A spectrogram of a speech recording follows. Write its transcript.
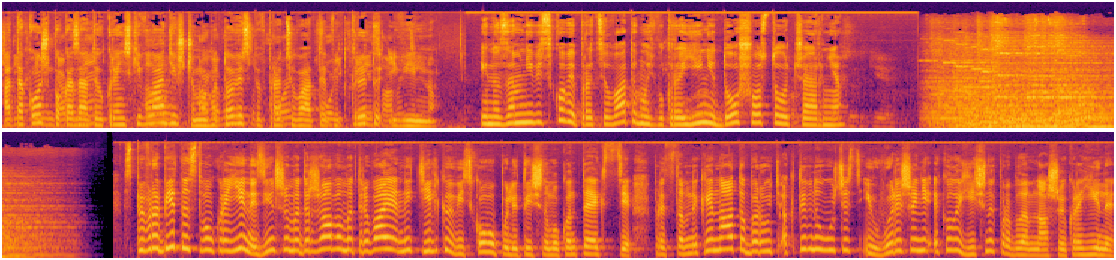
а також показати українській владі, що ми готові співпрацювати відкрито і вільно. Іноземні військові працюватимуть в Україні до 6 червня. Співробітництво України з іншими державами триває не тільки у військово-політичному контексті. Представники НАТО беруть активну участь і у вирішенні екологічних проблем нашої країни.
